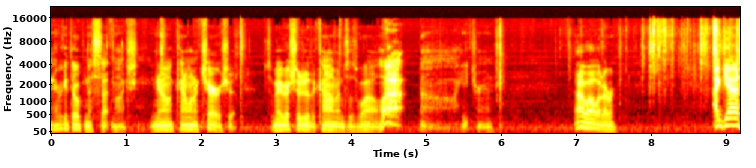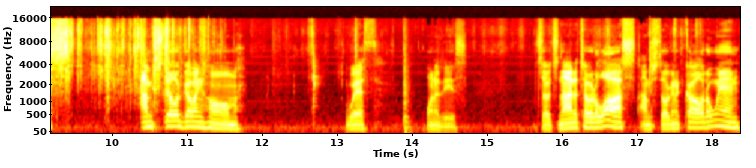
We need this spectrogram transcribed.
I never get to open this set much. You know, I kind of want to cherish it. So maybe I should do the commons as well. Ah! Oh, Heatran. Oh, well, whatever. I guess I'm still going home with one of these. So it's not a total loss. I'm still going to call it a win.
